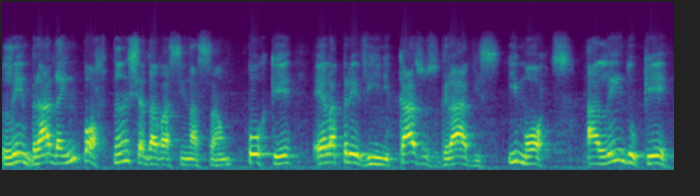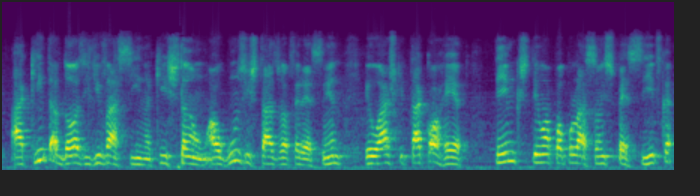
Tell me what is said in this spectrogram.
lembrar da importância da vacinação, porque ela previne casos graves e mortes. Além do que, a quinta dose de vacina que estão alguns estados oferecendo, eu acho que está correto. Temos que ter uma população específica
